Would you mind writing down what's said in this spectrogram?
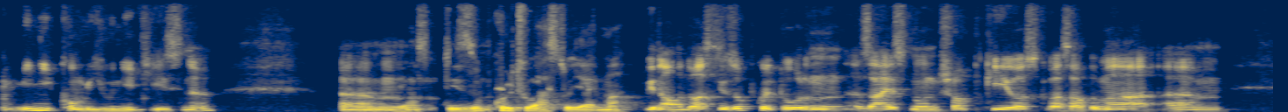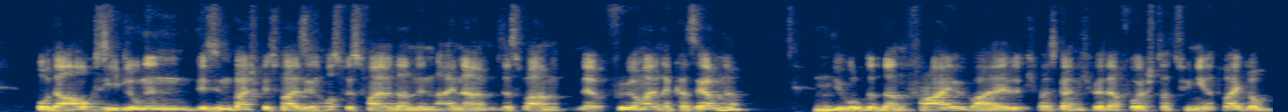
Mini-Communities, ne? Ähm, die Subkultur hast du ja immer. Genau, du hast die Subkulturen, sei es nun Shop, Kiosk, was auch immer, ähm, oder auch Siedlungen. Wir sind beispielsweise in Ostwestfalen dann in einer, das war früher mal eine Kaserne, hm. die wurde dann frei, weil ich weiß gar nicht, wer da vorher stationiert war. Ich glaube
